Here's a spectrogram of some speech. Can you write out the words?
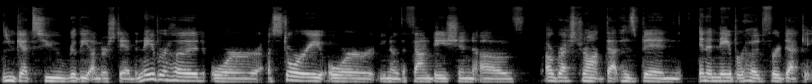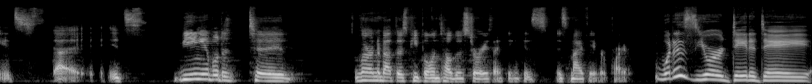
You get to really understand a neighborhood or a story or, you know, the foundation of a restaurant that has been in a neighborhood for decades. Uh, it's being able to, to learn about those people and tell those stories, I think is, is my favorite part. What does your day to day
